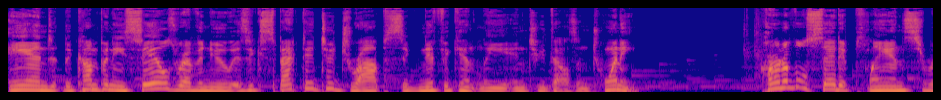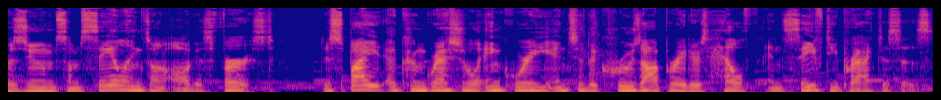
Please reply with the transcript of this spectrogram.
And the company's sales revenue is expected to drop significantly in 2020. Carnival said it plans to resume some sailings on August 1st, despite a congressional inquiry into the cruise operator's health and safety practices.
